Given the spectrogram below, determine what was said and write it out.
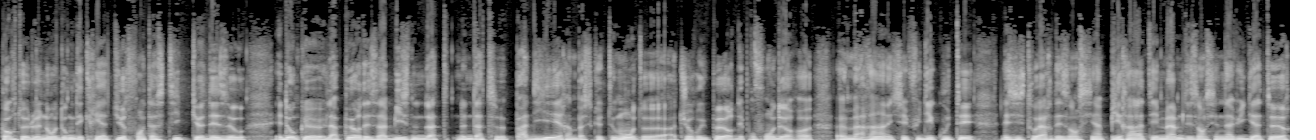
porte le nom donc des créatures fantastiques des eaux. Et donc euh, la peur des abysses ne date, pas d'hier, hein, parce que tout le monde euh, a toujours eu peur des profondeurs euh, marins. Il suffit d'écouter les histoires des anciens pirates et même des anciens navigateurs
